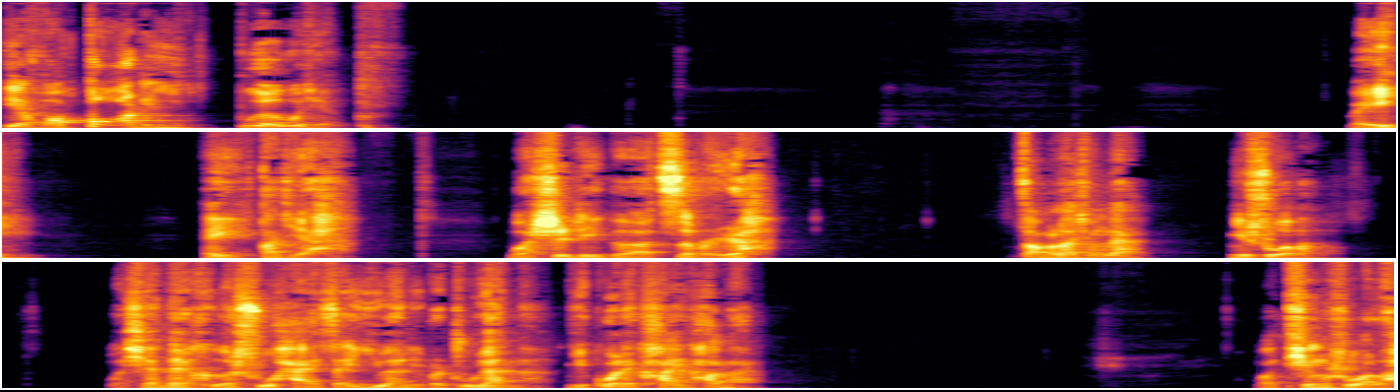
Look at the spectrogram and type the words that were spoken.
电话叭的一拨过去。喂，哎，大姐，我是这个子文啊，怎么了，兄弟？你说吧。我现在和舒海在医院里边住院呢，你过来看一看呗。我听说了，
